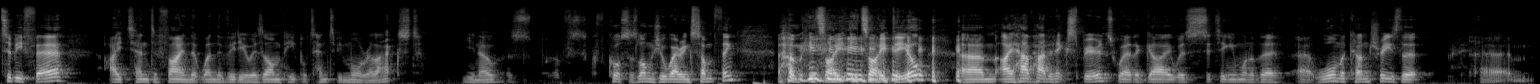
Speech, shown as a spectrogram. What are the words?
to be fair, I tend to find that when the video is on, people tend to be more relaxed. You know, as, of course, as long as you're wearing something, um, it's it's ideal. Um, I have had an experience where the guy was sitting in one of the uh, warmer countries that. Um,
